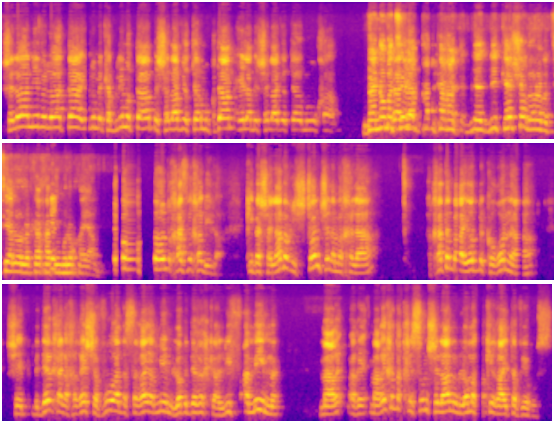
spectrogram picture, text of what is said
שלא אני ולא אתה היינו מקבלים אותה בשלב יותר מוקדם, אלא בשלב יותר מאוחר. ואני לא מציע לך לקחת, בלי קשר לא מציע לו לקחת אם הוא לא חייב. חס וחלילה. כי בשלב הראשון של המחלה, אחת הבעיות בקורונה, שבדרך כלל אחרי שבוע עד עשרה ימים, לא בדרך כלל, לפעמים, מערכת החיסון שלנו לא מכירה את הווירוס,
